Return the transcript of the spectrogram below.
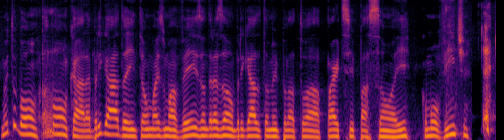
Muito bom, tá bom, cara. Obrigado aí, então, mais uma vez. Andrezão, obrigado também pela tua participação aí como ouvinte.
